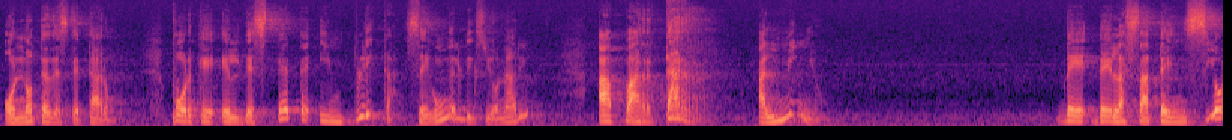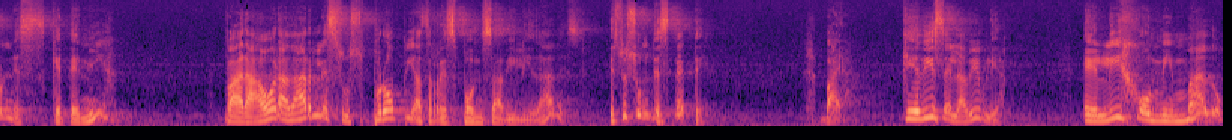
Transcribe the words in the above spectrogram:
o no te destetaron? Porque el destete implica, según el diccionario, apartar al niño de, de las atenciones que tenía para ahora darle sus propias responsabilidades. Eso es un destete. Vaya, ¿qué dice la Biblia? El hijo mimado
